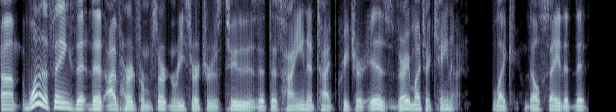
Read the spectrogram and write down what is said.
Um, one of the things that that I've heard from certain researchers too is that this hyena type creature is very much a canine. Like they'll say that that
